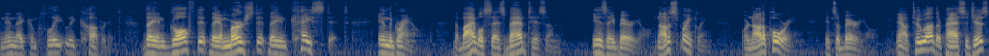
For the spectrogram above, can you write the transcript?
and then they completely covered it. They engulfed it, they immersed it, they encased it in the ground. The Bible says baptism is a burial, not a sprinkling or not a pouring, it's a burial. Now, two other passages.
